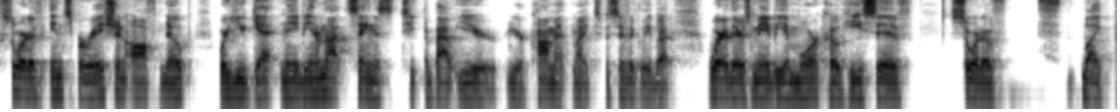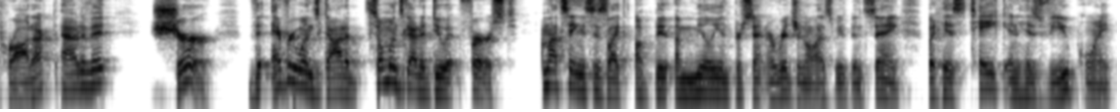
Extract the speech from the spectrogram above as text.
sort of inspiration off Nope, where you get maybe, and I'm not saying this to, about your your comment, Mike, specifically, but where there's maybe a more cohesive sort of like product out of it? Sure, the, everyone's got to, someone's got to do it first. I'm not saying this is like a, a million percent original, as we've been saying, but his take and his viewpoint,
